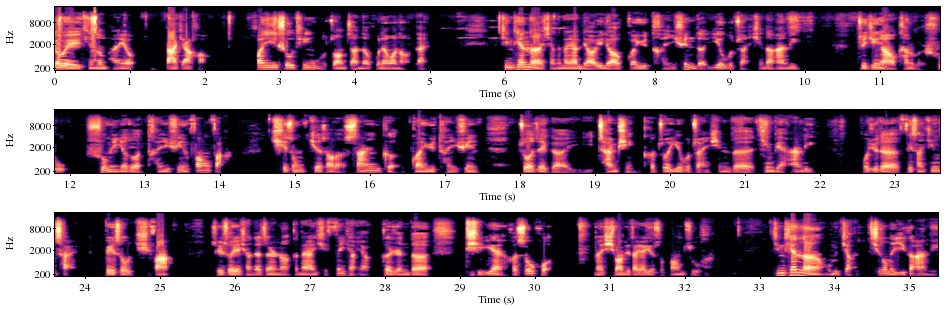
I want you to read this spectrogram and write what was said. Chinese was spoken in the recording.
各位听众朋友，大家好，欢迎收听武装咱的互联网脑袋。今天呢，想跟大家聊一聊关于腾讯的业务转型的案例。最近啊，我看了本书，书名叫做《腾讯方法》，其中介绍了三个关于腾讯做这个产品和做业务转型的经典案例，我觉得非常精彩，备受启发。所以说，也想在这儿呢，跟大家一起分享一下个人的。体验和收获，那希望对大家有所帮助哈。今天呢，我们讲其中的一个案例，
